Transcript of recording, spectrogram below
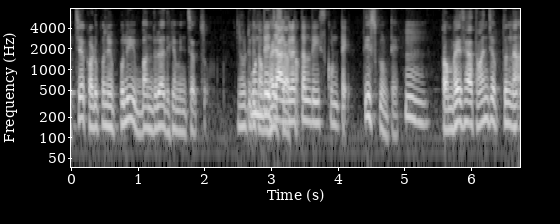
వచ్చే కడుపు నొప్పులు ఇబ్బందులు అధిగమించవచ్చు. ముందే జాగ్రత్తలు తీసుకుంటే. తీసుకుంటే. తొంభై శాతం అని చెప్తున్నా.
